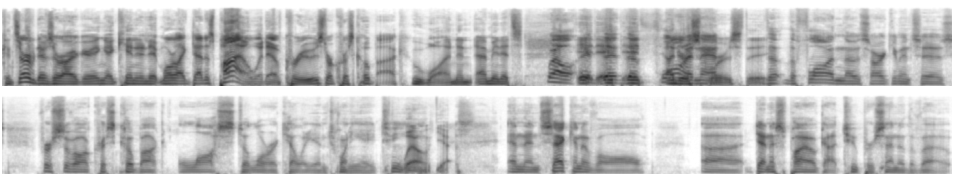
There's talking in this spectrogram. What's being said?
conservatives are arguing a candidate more like Dennis Pyle would have cruised, or Chris Kobach, who won. And I mean, it's Well, it, the, it, the it flaw in that, underscores the, the the flaw in those arguments is, first of all, Chris Kobach lost to Laura Kelly in 2018. well, yes. And then, second of all, uh, Dennis Pyle got 2% of the vote.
